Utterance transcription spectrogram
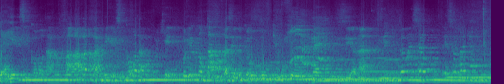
E aí ele se incomodava, falava na barriga, ele se incomodava. Por quê? Porque ele não estava fazendo o que, o, que- o o médico dizia, né? Então esse é o, esse o Daniel.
